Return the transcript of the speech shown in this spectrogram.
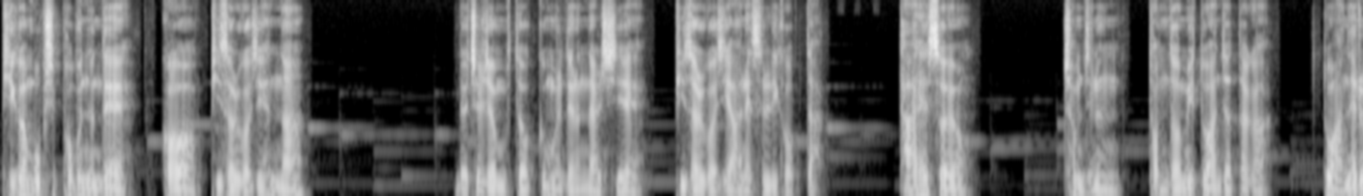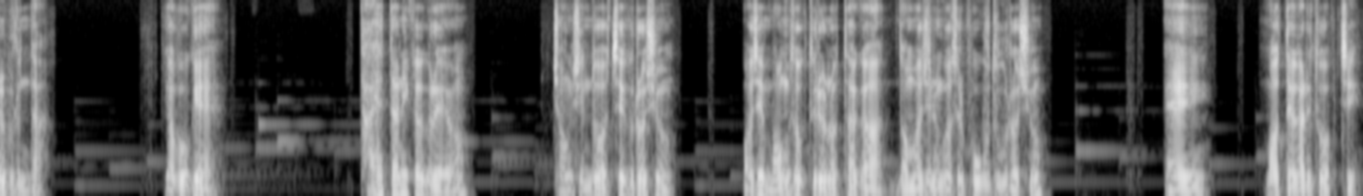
비가 몹시 퍼붓는데 거 비설거지 했나? 며칠 전부터 끄물대는 날씨에 비설거지 안 했을 리가 없다. 다 했어요. 첨지는 덤덤히 또 앉았다가 또 아내를 부른다. 여보게 다 했다니까 그래요. 정신도 어째 그러슈. 어제 멍석 들여놓다가 넘어지는 것을 보고도 그러슈. 에이 멋대가리도 없지.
